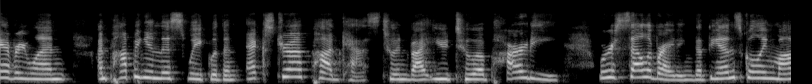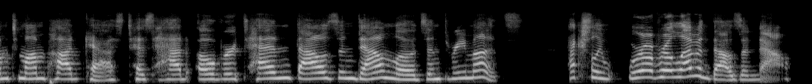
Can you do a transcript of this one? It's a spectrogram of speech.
everyone. I'm popping in this week with an extra podcast to invite you to a party. We're celebrating that the Unschooling Mom to Mom podcast has had over 10,000 downloads in three months. Actually, we're over 11,000 now.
